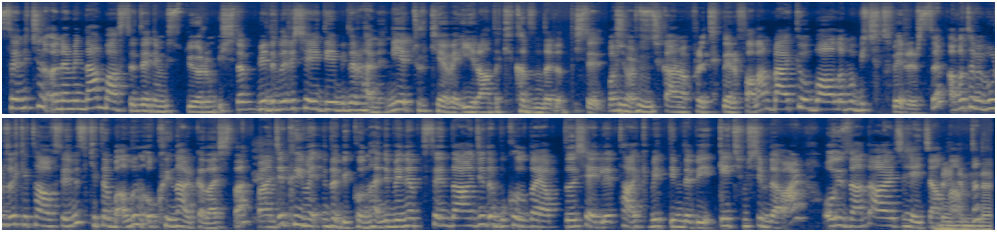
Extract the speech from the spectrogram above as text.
senin için öneminden bahsedelim istiyorum. İşte birileri şey diyebilir hani niye Türkiye ve İran'daki kadınların işte başörtüsü çıkarma pratikleri falan. Belki o bağlamı bir çıt verirsin. Ama tabii buradaki tavsiyemiz kitabı alın okuyun arkadaşlar. Bence kıymetli de bir konu. Hani benim senin daha önce de bu konuda yaptığı şeyleri takip ettiğimde bir geçmişim de var. O yüzden de ayrıca heyecanlandım. Benim de.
